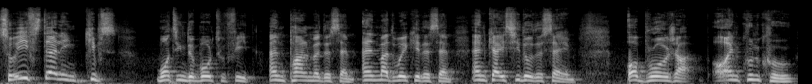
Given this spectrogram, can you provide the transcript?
so if Sterling keeps wanting the ball to feet, and Palmer the same, and Madueke the same, and Caicedo the same, or Broja, or and Nkunku,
